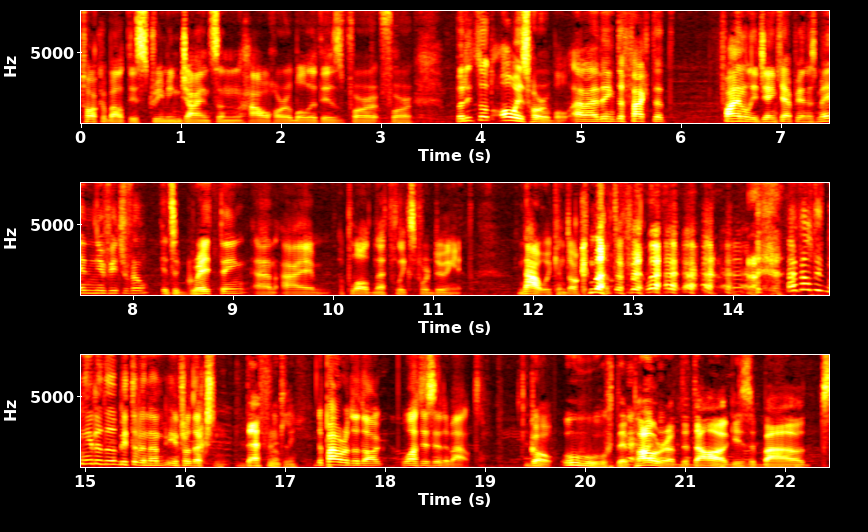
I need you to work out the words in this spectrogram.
talk about these streaming giants and how horrible it is for for, but it's not always horrible. And I think the fact that finally Jane Campion has made a new feature film, it's a great thing, and I applaud Netflix for doing it. Now we can talk about the film. I felt it needed a bit of an introduction. definitely The Power of the Dog. What is it about? Go. Ooh, the power of the dog is about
